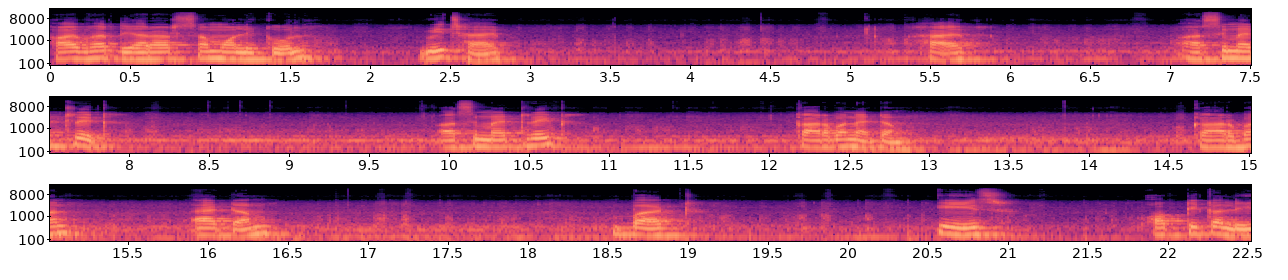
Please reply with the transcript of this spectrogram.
however there are some molecule which have have asymmetric asymmetric carbon atom carbon atom but is optically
